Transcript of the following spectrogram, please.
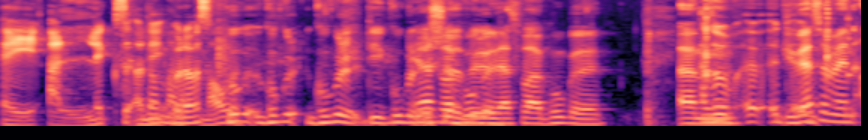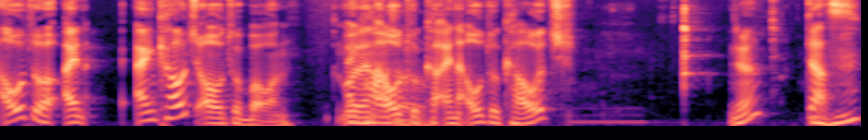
Ey, Alexa, nee, oder was? Maul. Google, Google, die Google ja, das war Google, will. das war Google. Ähm, Also, äh, wie wär's, wenn wir ein Auto, ein, ein Couchauto bauen? Oder ein Couchauto. Auto, eine Auto-Couch? Ne? Das. Mhm.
